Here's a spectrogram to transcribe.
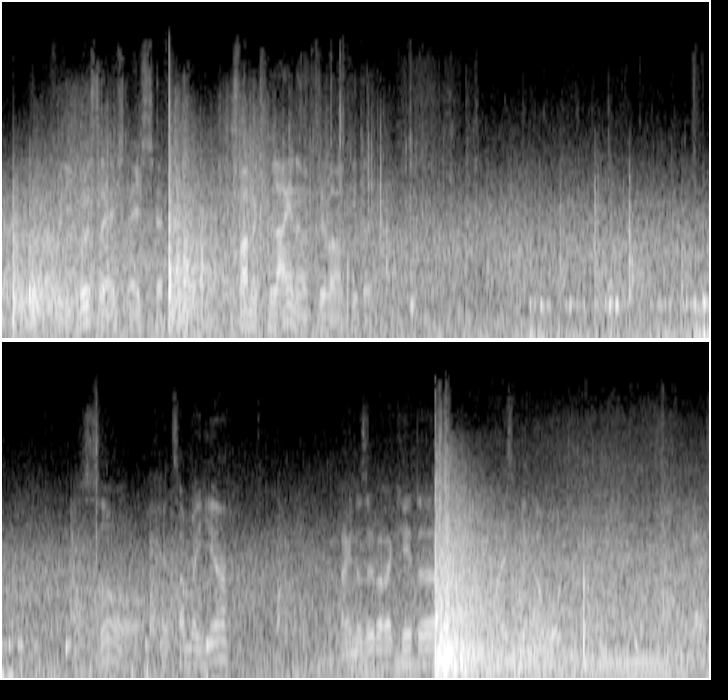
Geil. Für die Größe echt, echt heftig. Das war eine kleine Silberrakete. So, jetzt haben wir hier eine Silberrakete, weiß, blinker, rot. Mal gleich.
